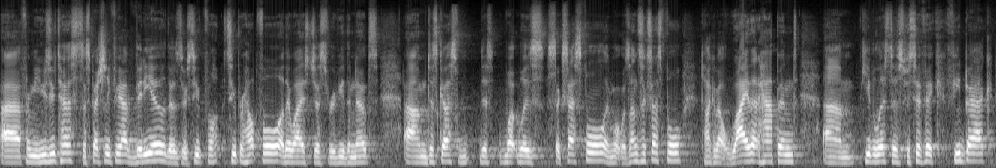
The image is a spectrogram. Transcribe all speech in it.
uh, from your user tests, especially if you have video. Those are super, super helpful. Otherwise, just review the notes. Um, discuss this, what was successful and what was unsuccessful. Talk about why that happened. Um, keep a list of specific feedback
